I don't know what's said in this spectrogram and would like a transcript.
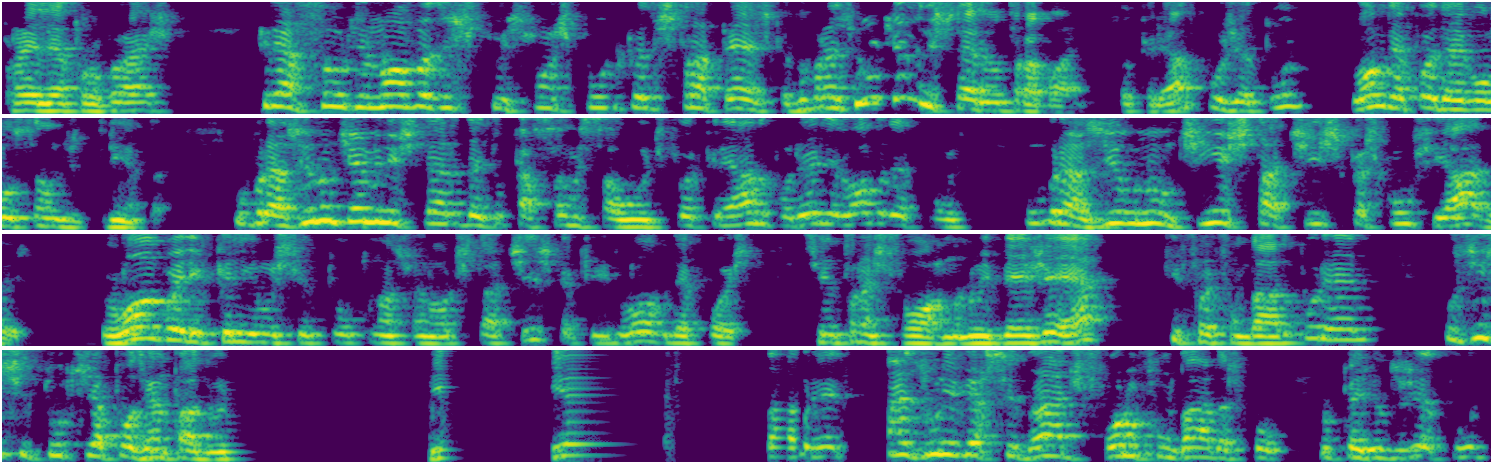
para a Eletrobras, criação de novas instituições públicas estratégicas. O Brasil não tinha Ministério do Trabalho, foi criado por Getúlio logo depois da Revolução de 30. O Brasil não tinha Ministério da Educação e Saúde, foi criado por ele logo depois. O Brasil não tinha estatísticas confiáveis. Logo ele cria o Instituto Nacional de Estatística, que logo depois se transforma no IBGE, que foi fundado por ele, os institutos de aposentadoria, as universidades foram fundadas por, no período Getúlio,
